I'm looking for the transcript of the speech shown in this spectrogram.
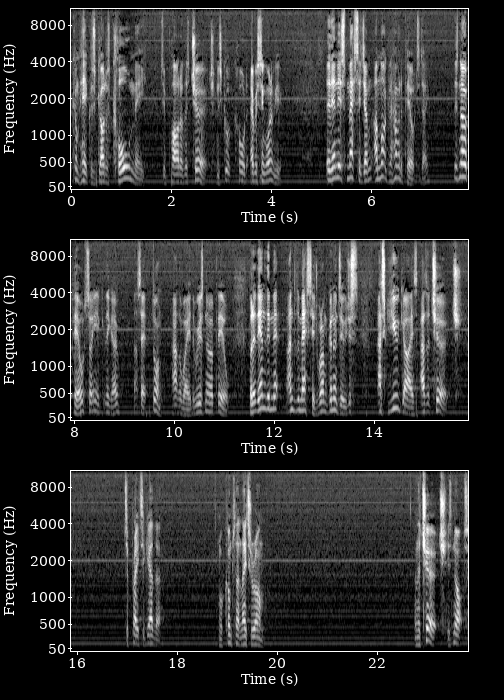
come here because God has called me to be part of the church. And He's called every single one of you. And in this message, I'm, I'm not going to have an appeal today. There's no appeal, so there you go. That's it. Done. Out of the way. There is no appeal. But at the end of the, end of the message, what I'm going to do is just ask you guys as a church to pray together. We'll come to that later on. And the church is not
